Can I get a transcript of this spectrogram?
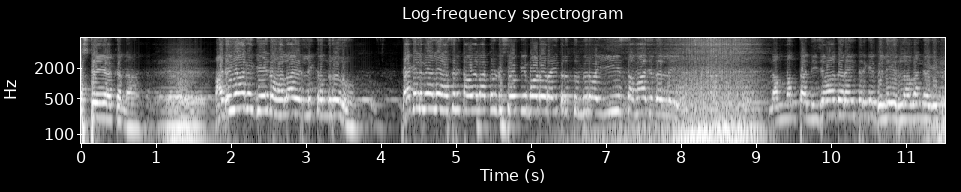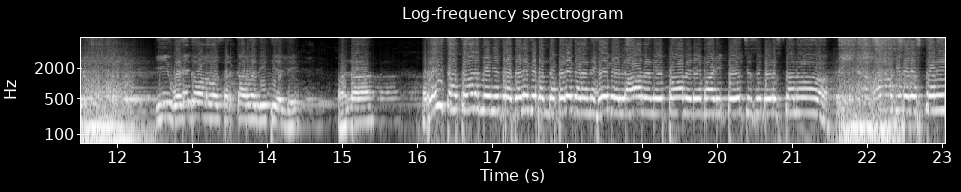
ಅಷ್ಟೇ ಯಾಕಲ್ಲ ಅಡಿಯಾಗಿ ಏನು ಹೊಲ ಇರ್ಲಿಕ್ಕಂದ್ರು ಹೆಗಲ ಮೇಲೆ ಹಸಿರು ಟವೆಲ್ ಹಾಕೊಂಡು ಶೋಕಿ ಮಾಡೋ ರೈತರು ತುಂಬಿರುವ ಈ ಸಮಾಜದಲ್ಲಿ ನಮ್ಮಂತ ನಿಜವಾದ ರೈತರಿಗೆ ಬೆಲೆ ಇರ್ಲಾರ್ದಂಗಾಗಿದೆ ಈ ಒಡೆದು ಆಳುವ ಸರ್ಕಾರದ ನೀತಿಯಲ್ಲಿ ಅಣ್ಣ ರೈತ ತಾಳ್ಮೆನಿದ್ರ ಬೆಳೆಗೆ ಬಂದ ಬೆಳೆಗಳನ್ನು ಹೇಗೆ ಲಾಲನೆ ಪಾಲನೆ ಮಾಡಿ ಪೋಷಿಸಿ ಬೆಳೆಸ್ತಾನೋ, ಹಾಗೆ ಬೆಳೆಸ್ತಾನೆ.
